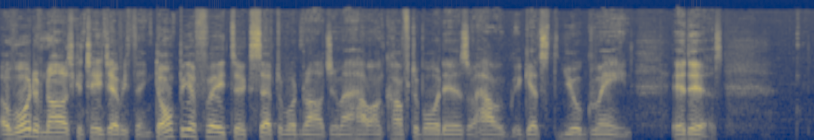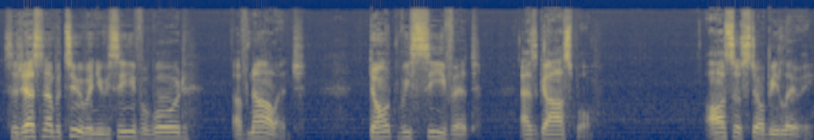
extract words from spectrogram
A word of knowledge can change everything. Don't be afraid to accept a word of knowledge, no matter how uncomfortable it is or how against your grain it is. Suggestion number two when you receive a word of knowledge, don't receive it as gospel. Also, still be leery.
